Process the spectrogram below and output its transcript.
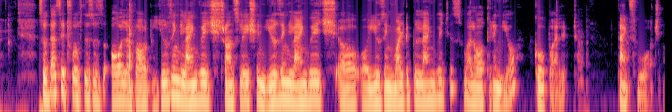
So that's it folks. This is all about using language translation using language uh, or using multiple languages while authoring your copilot. Thanks for watching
